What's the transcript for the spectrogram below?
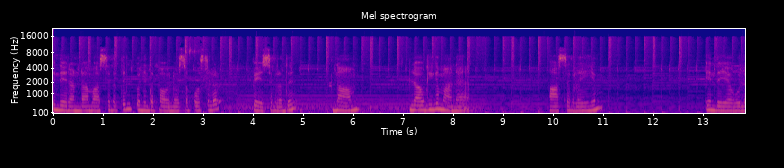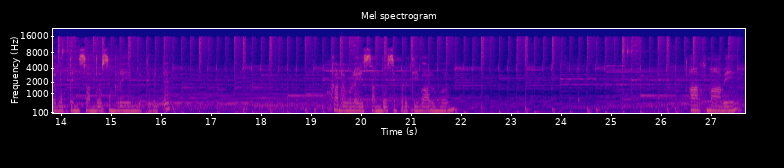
இந்த இரண்டாம் வாசகத்தில் புனித பவுலோஸ் அப்போஸ்தலர் பேசுகிறது. நாம் லௌகிகமான ஆசைகளையும் இந்திய உலகத்தின் சந்தோஷங்களையும் விட்டுவிட்டு கடவுளை சந்தோஷப்படுத்தி வாழுவோம். ஆத்மாவே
